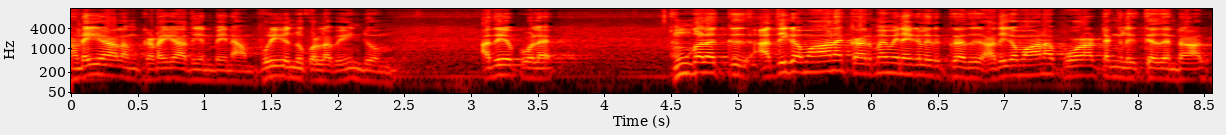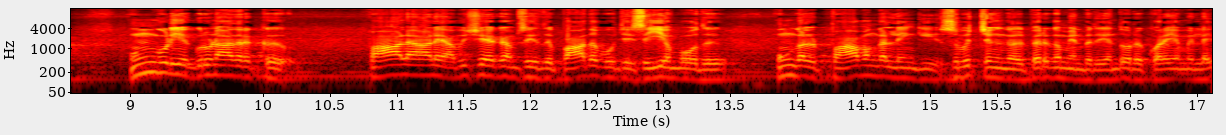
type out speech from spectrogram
அடையாளம் கிடையாது என்பதை நாம் புரிந்து கொள்ள வேண்டும். அதே போல் உங்களுக்கு அதிகமான கர்ம வினைகள் இருக்கிறது அதிகமான போராட்டங்கள் இருக்கிறது என்றால் உங்களுடைய குருநாதருக்கு பாலாலை அபிஷேகம் செய்து பாத பூஜை செய்யும் போது உங்கள் பாவங்கள் நீங்கி சுபிச்சங்கள் பெருகும் என்பது எந்த ஒரு குறையும் இல்லை.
